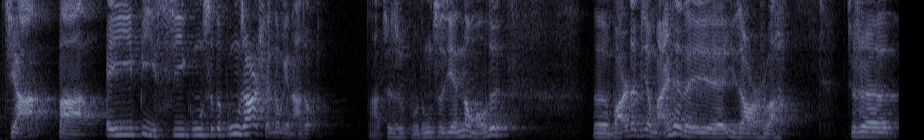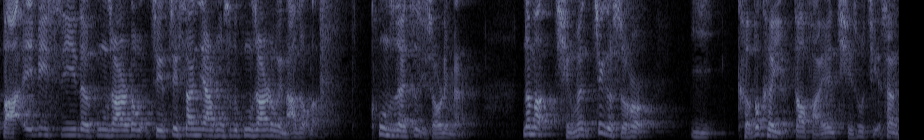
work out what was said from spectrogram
甲把 A、B、C 公司的公章全都给拿走了啊，这是股东之间闹矛盾，呃，玩的比较埋汰的一招是吧？就是把 A、B、C 的公章都这这三家公司的公章都给拿走了，控制在自己手里面。那么请问这个时候乙可不可以到法院起诉解散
